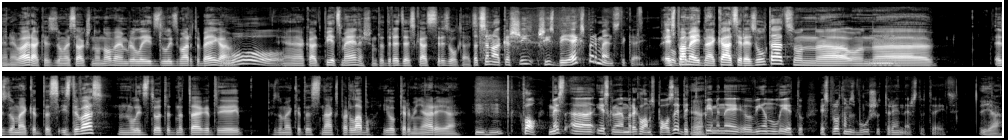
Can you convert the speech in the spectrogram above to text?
ne, ne vairāk. Es domāju, sākšu no novembra līdz, līdz marta beigām. O! Jā, kādi pieci mēneši, un tad redzēs, kāds ir rezultāts. Tad sanāk, ka šis, šis bija eksperiments tikai. Es šobrīd. pamēģināju, kāds ir rezultāts, un, uh, un mm. es domāju, ka tas izdevās. Līdz to tad, nu, tagad, es domāju, ka tas nāks par labu ilgtermiņā arī. Jā. Mm -hmm. Klau, mēs uh, ieskrējām reklāmas pauzē, bet Jā. Tu pieminēji vienu lietu. Es, protams, būšu treneris, tu teici. Jā.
